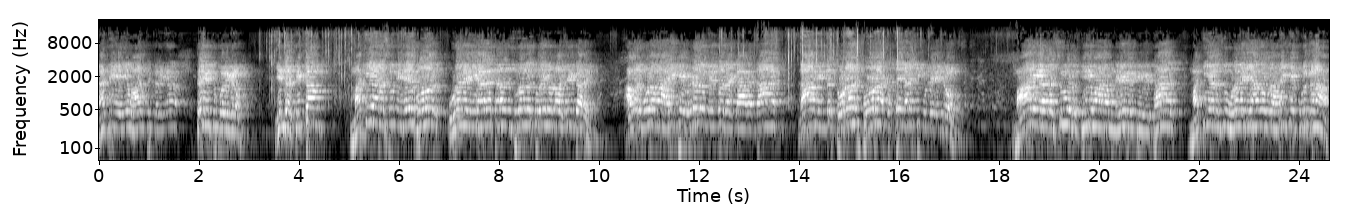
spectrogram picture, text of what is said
நன்றியையும் வாழ்த்துக்களையும் தெரிவித்துக் கொள்கிறோம். இந்த திட்டம் மத்திய அரசும் இதே போல் உடனடியாக தனது சுரங்கத்துறையில் ஒன்று வச்சிருக்காரு. அவர் மூலமா அறிக்கை விடலும் என்பதற்காகத்தான் நாம் இந்த தொடர் போராட்டத்தை நடத்தி கொண்டிருக்கிறோம். மாநில அரசு ஒரு தீர்மானம் நிறைவேற்றிவிட்டால் மத்திய அரசு உடனடியாக ஒரு அறிக்கை கொடுக்கலாம்.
